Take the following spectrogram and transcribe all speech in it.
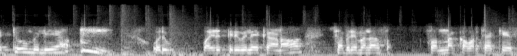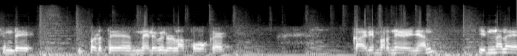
ഏറ്റവും വലിയ ഒരു വഴിത്തിരിവിലേക്കാണ് ശബരിമല സ്വർണ കവർച്ച കേസിന്റെ ഇപ്പോഴത്തെ നിലവിലുള്ള പോക്ക്. കാര്യം പറഞ്ഞു കഴിഞ്ഞാൽ ഇന്നലെ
